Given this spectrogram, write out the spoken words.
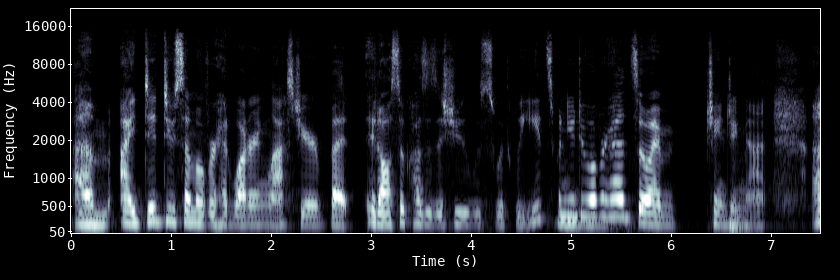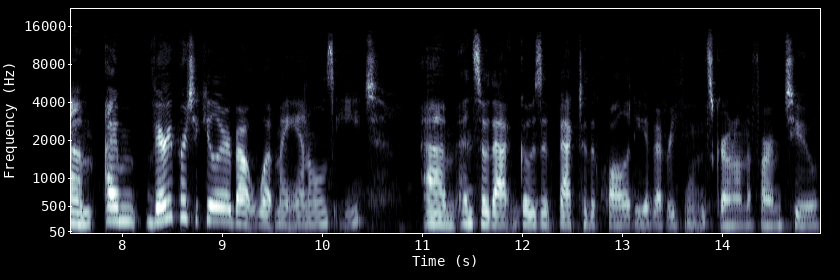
Um, I did do some overhead watering last year, but it also causes issues with weeds when you do mm. overhead. So I'm changing that. Um, I'm very particular about what my animals eat. Um, and so that goes back to the quality of everything that's grown on the farm too.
